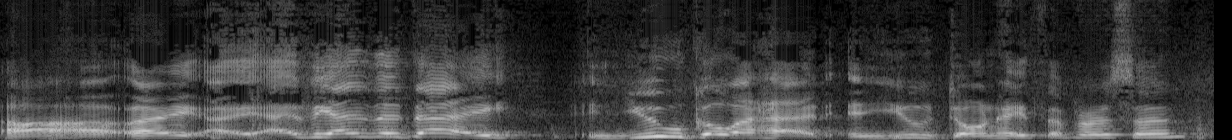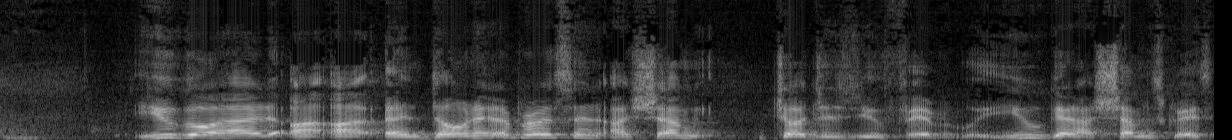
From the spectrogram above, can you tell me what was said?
uh, at the end of the day, you go ahead and you don't hate the person, you go ahead uh, uh, and don't hate a person, Hashem judges you favorably. You get Hashem's grace.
